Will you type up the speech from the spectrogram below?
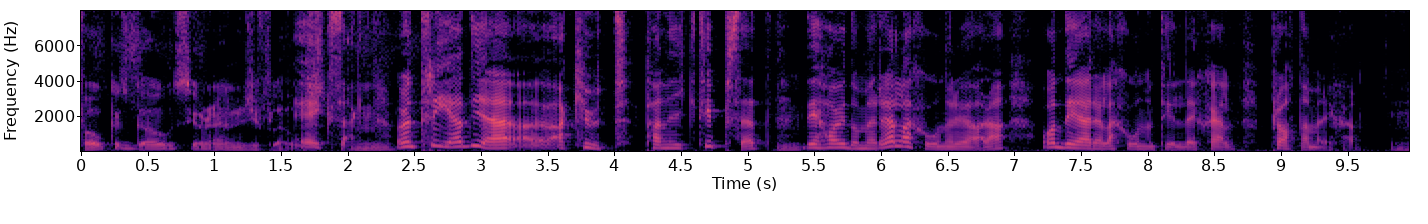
focus goes, your energy flows. Exakt. Mm. Och den tredje eh, akut paniktipset, Mm. det har ju då med relationer att göra. Och det är relationen till dig själv. Prata med dig själv. Mm.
